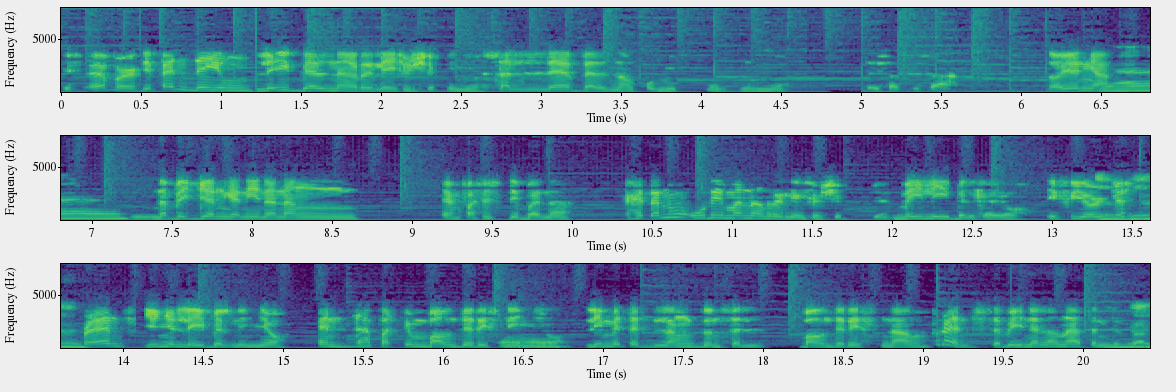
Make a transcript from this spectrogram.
If ever, depende yung label ng relationship niyo sa level ng commitment niyo sa isa't isa. So, yun nga. Yeah. Nabigyan kanina ng emphasis, di ba, na kahit anong uri man ng relationship yan, may label kayo. If you're mm-hmm. just friends, yun yung label ninyo. And dapat yung boundaries mm-hmm. ninyo, limited lang dun sa boundaries ng friends. Sabihin na lang natin, mm-hmm. di ba?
